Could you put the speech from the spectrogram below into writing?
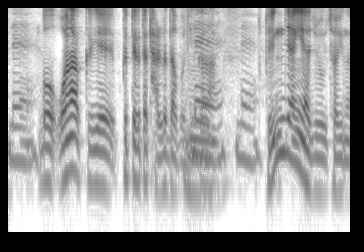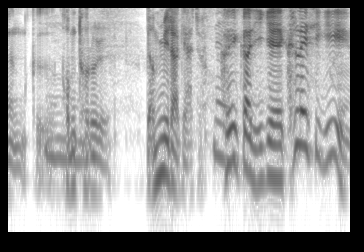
네. 뭐 워낙 그게 그때그때 다르다 보니까 네. 네. 굉장히 아주 저희는 그 음. 검토를 면밀하게 하죠. 네. 그러니까 이게 클래식이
